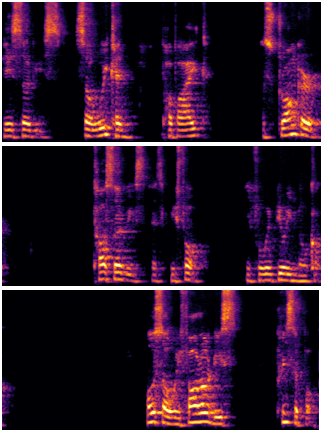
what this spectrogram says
this service. So we can provide a stronger cloud service as before if we build in local. Also, we follow this principle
